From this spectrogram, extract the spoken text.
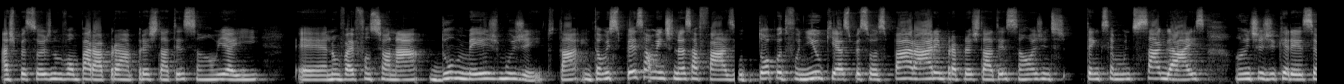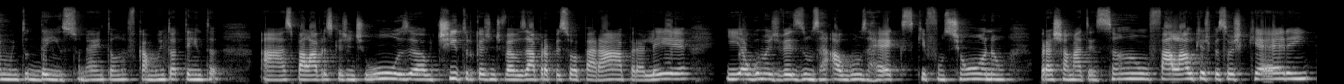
as pessoas não vão parar para prestar atenção e aí é, não vai funcionar do mesmo jeito, tá? Então, especialmente nessa fase, o topo do funil, que é as pessoas pararem para prestar atenção, a gente tem que ser muito sagaz antes de querer ser muito denso, né? Então, ficar muito atenta às palavras que a gente usa, o título que a gente vai usar para a pessoa parar para ler e algumas vezes uns, alguns hacks que funcionam para chamar atenção, falar o que as pessoas querem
